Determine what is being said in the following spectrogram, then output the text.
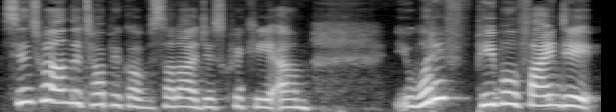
Since we're on the topic of salah, just quickly, um, what if people find it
